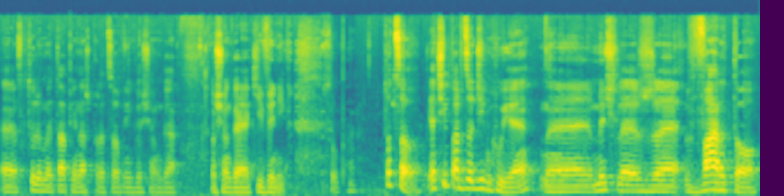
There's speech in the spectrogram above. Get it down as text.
e, w którym etapie nasz pracownik osiąga, osiąga jaki wynik. Super. To co? Ja Ci bardzo dziękuję. E, Myślę, że warto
